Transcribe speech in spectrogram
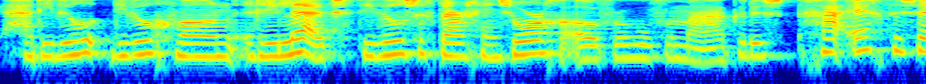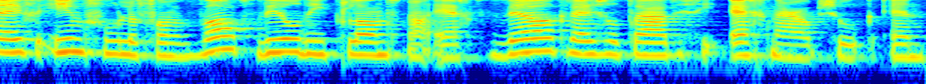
ja, die wil, die wil gewoon relaxed. Die wil zich daar geen zorgen over hoeven maken. Dus ga echt eens even invoelen van wat wil die klant nou echt? Welk resultaat is die echt naar op zoek? En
